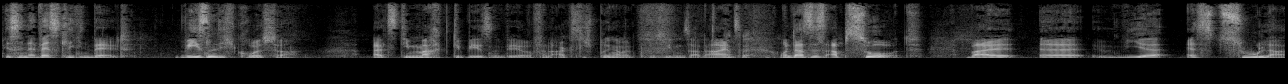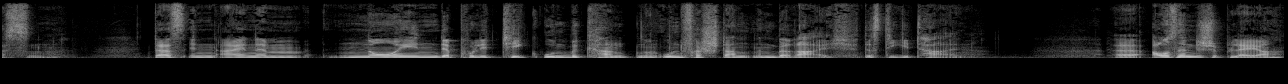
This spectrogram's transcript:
ist in der westlichen Welt wesentlich größer als die Macht gewesen wäre von Axel Springer mit Pro7 Sat 1. Und das ist absurd, weil äh, wir es zulassen, dass in einem neuen, der Politik unbekannten und unverstandenen Bereich des Digitalen äh, ausländische Player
